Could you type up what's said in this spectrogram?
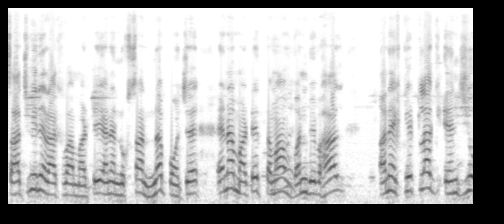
સાચવીને રાખવા માટે એને નુકસાન ન પહોંચે. એના માટે તમામ વન વિભાગ અને કેટલાક એનજીઓ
